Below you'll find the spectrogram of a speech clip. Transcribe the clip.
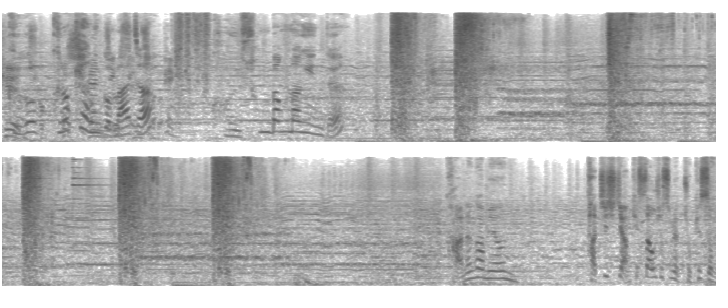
그거 그렇게 하는 거 맞아? 팽. 거의 손방망이인데? 가능하면 다치시지 않게 싸우셨으면 좋겠어요.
